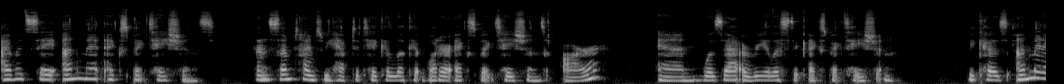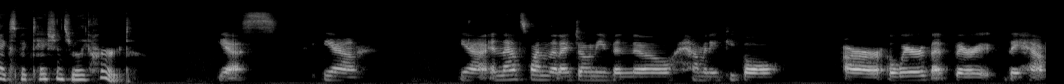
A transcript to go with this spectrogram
I would say unmet expectations, and mm-hmm. sometimes we have to take a look at what our expectations are, and was that a realistic expectation? Because unmet expectations really hurt. Yes. Yeah. Yeah, and that's one that I don't even know how many people are aware that they they have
